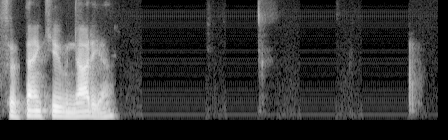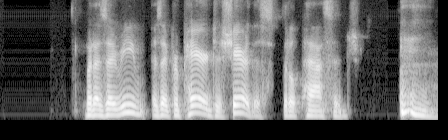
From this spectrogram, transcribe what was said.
So thank you, Nadia. But as I read, as I prepared to share this little passage, and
